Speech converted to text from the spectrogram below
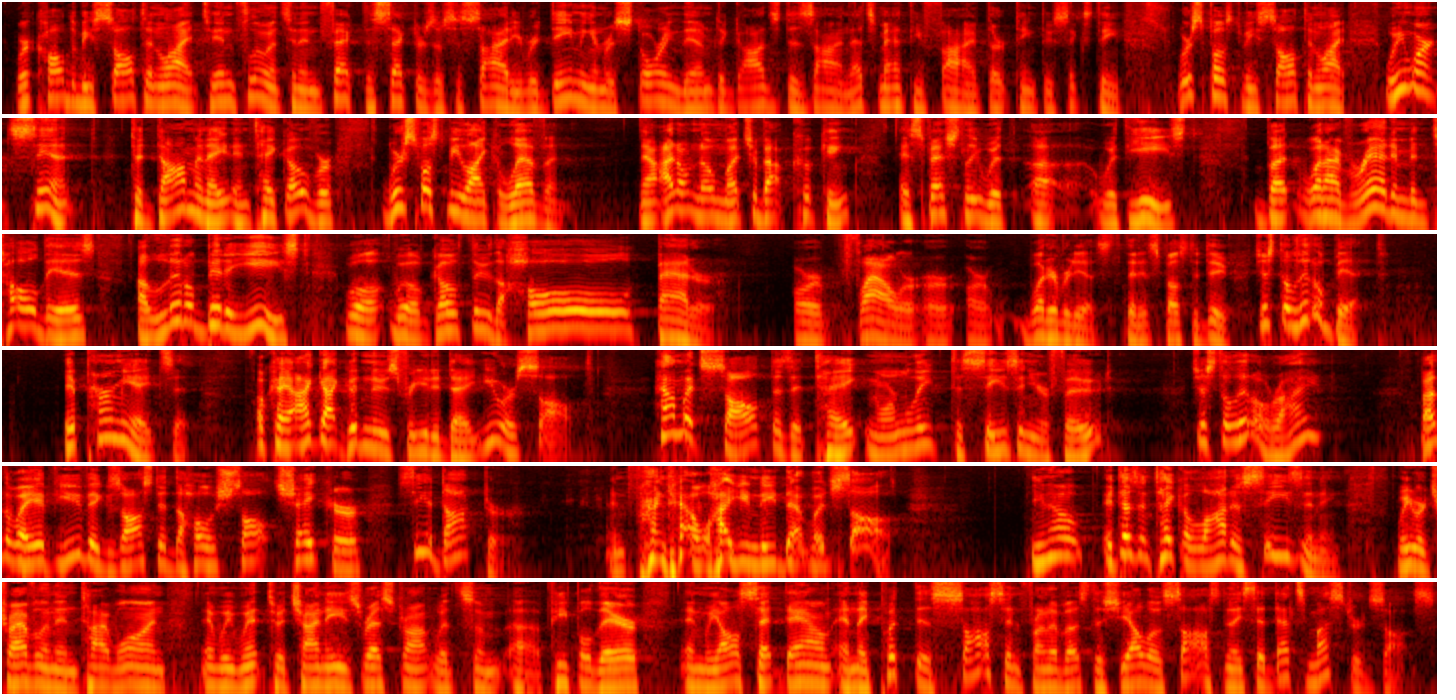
We're called to be salt and light, to influence and infect the sectors of society, redeeming and restoring them to God's design. That's Matthew 5, 13 through 16. We're supposed to be salt and light. We weren't sent to dominate and take over. We're supposed to be like leaven. Now, I don't know much about cooking, especially with, uh, with yeast, but what I've read and been told is a little bit of yeast will, will go through the whole batter or flour or, or whatever it is that it's supposed to do. Just a little bit. It permeates it. Okay, I got good news for you today. You are salt. How much salt does it take normally to season your food? Just a little, right? By the way, if you've exhausted the whole salt shaker, see a doctor and find out why you need that much salt. You know, it doesn't take a lot of seasoning we were traveling in Taiwan and we went to a Chinese restaurant with some uh, people there and we all sat down and they put this sauce in front of us, this yellow sauce, and they said, That's mustard sauce.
